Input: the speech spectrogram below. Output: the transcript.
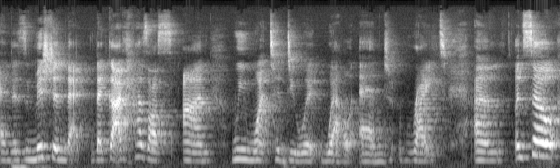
And this mission that, that God has us on, we want to do it well and right. Um, and so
